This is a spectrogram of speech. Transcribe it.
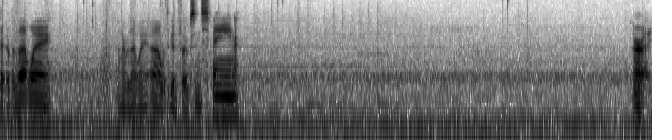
Head over that way. Down over that way. Uh, with the good folks in Spain. Alright.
